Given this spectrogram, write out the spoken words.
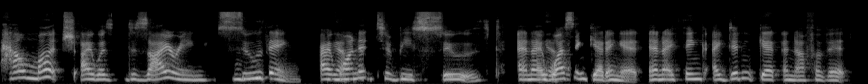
how much I was desiring mm-hmm. soothing. Mm-hmm. I yeah. wanted to be soothed and I yeah. wasn't getting it. And I think I didn't get enough of it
